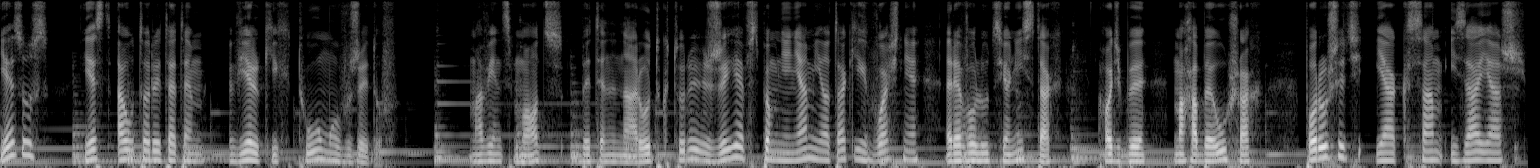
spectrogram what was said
Jezus jest autorytetem wielkich tłumów Żydów. Ma więc moc, by ten naród, który żyje wspomnieniami o takich właśnie rewolucjonistach, choćby Machabeuszach, poruszyć jak sam Izajasz,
